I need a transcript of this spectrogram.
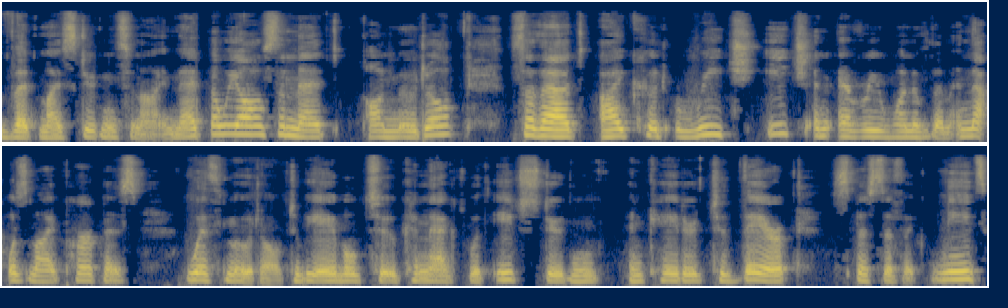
that my students and I met, but we also met on Moodle so that I could reach each and every one of them. And that was my purpose with Moodle, to be able to connect with each student and cater to their specific needs.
